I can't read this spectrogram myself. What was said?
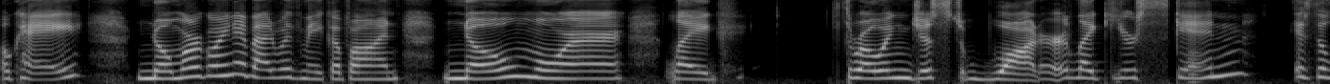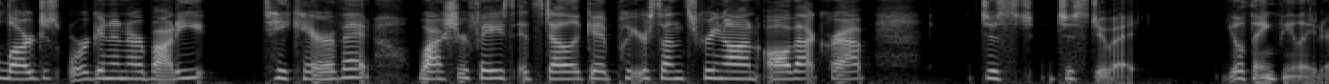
Okay? No more going to bed with makeup on. No more like throwing just water. Like your skin is the largest organ in our body. Take care of it. Wash your face. It's delicate. Put your sunscreen on, all that crap. Just just do it. You'll thank me later.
